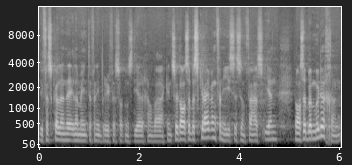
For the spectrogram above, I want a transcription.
die verskillende elemente van die brief is wat ons deur gaan werk. En so daar's 'n beskrywing van Jesus in vers 1. Daar's 'n bemoediging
